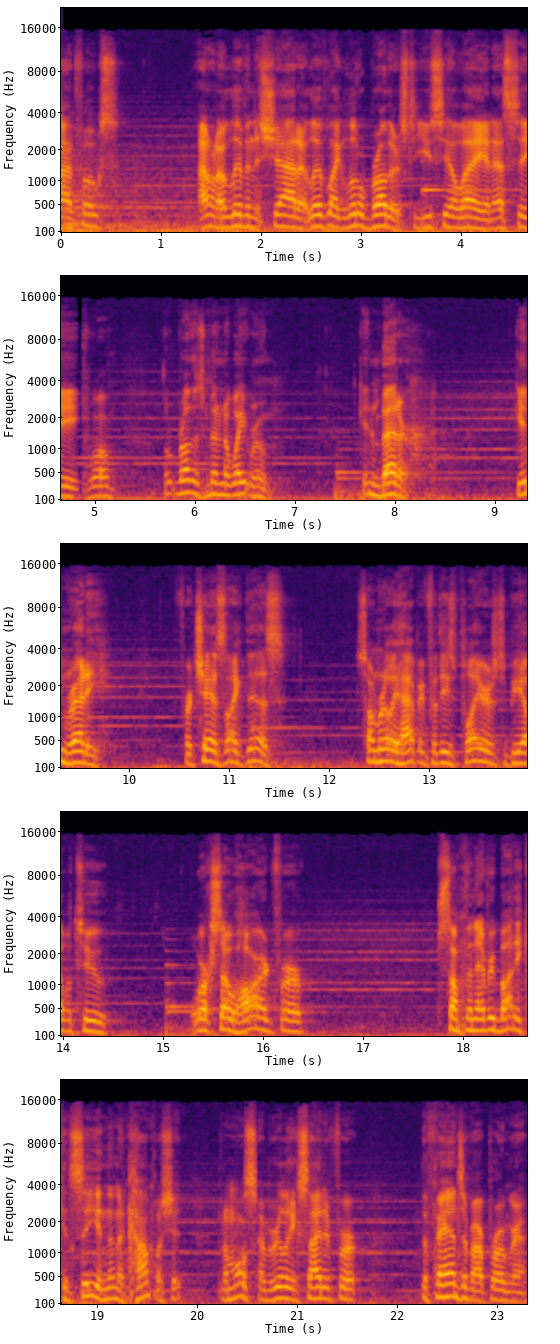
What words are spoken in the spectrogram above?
Folks, I don't know, live in the shadow, live like little brothers to UCLA and SC. Well, little brother's been in the weight room, getting better, getting ready for a chance like this. So I'm really happy for these players to be able to work so hard for something everybody can see and then accomplish it. But I'm also really excited for the fans of our program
